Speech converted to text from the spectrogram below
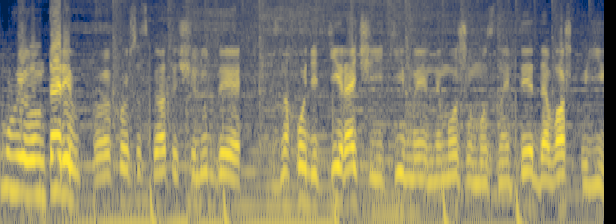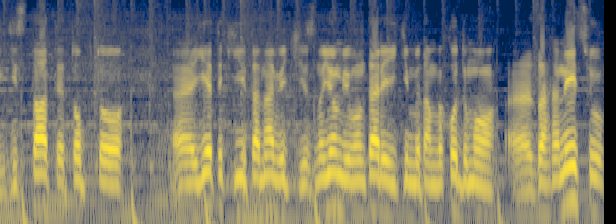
Допомогою волонтерів е, хочу сказати, що люди знаходять ті речі, які ми не можемо знайти, де важко їх дістати. Тобто е, є такі та навіть знайомі волонтери, які ми там виходимо е, за границю,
